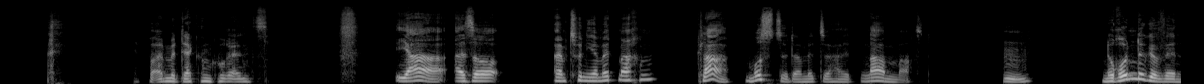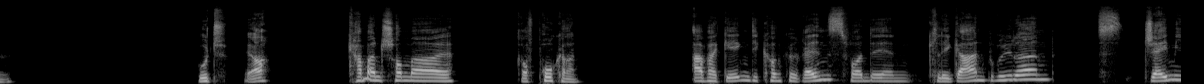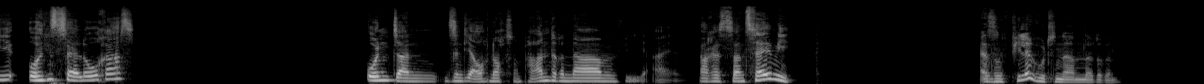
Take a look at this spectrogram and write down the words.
Vor allem mit der Konkurrenz. Ja, also beim Turnier mitmachen, klar, musste, damit du halt einen Namen machst. Mhm. Eine Runde gewinnen. Gut, ja. Kann man schon mal drauf pokern. Aber gegen die Konkurrenz von den Klegan-Brüdern, Jamie und Celoras. Und dann sind ja auch noch so ein paar andere Namen, wie ein Baris Selmi. Also viele gute Namen da drin.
